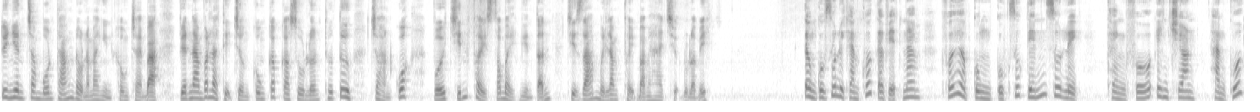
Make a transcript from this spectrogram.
Tuy nhiên, trong 4 tháng đầu năm 2023, Việt Nam vẫn là thị trường cung cấp cao su lớn thứ tư cho Hàn Quốc với 9,67 nghìn tấn, trị giá 15,32 triệu đô la Mỹ. Tổng cục Du lịch Hàn Quốc tại Việt Nam phối hợp cùng Cục xúc tiến du lịch thành phố Incheon, Hàn Quốc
